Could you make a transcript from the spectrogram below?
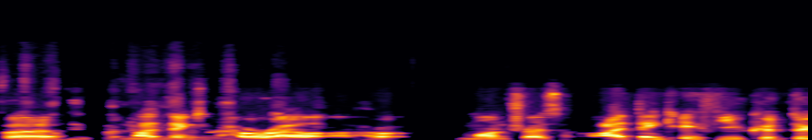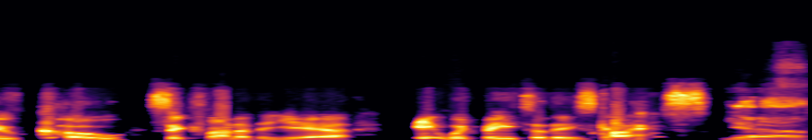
But one thing about Lou I think Harrell, Har- Montrezl. I think if you could do co six man of the year, it would be to these guys. Yeah,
